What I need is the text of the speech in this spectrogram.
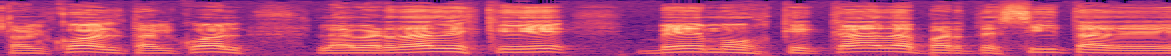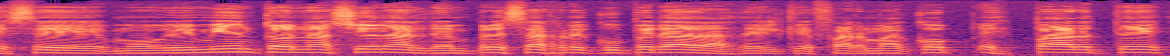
Tal cual, tal cual. La verdad es que vemos que cada partecita de ese movimiento nacional de empresas recuperadas del que Farmacop es parte,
